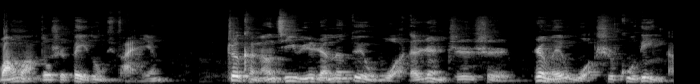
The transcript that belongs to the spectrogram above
往往都是被动反应。这可能基于人们对我的认知是认为我是固定的，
